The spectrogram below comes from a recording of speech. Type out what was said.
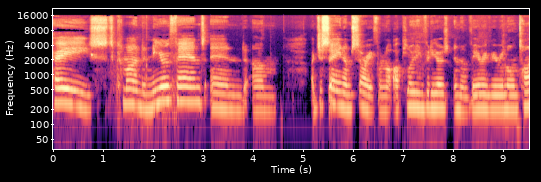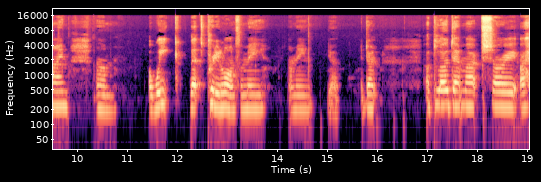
Hey, Commander Neo fans, and um, I'm just saying I'm sorry for not uploading videos in a very, very long time. Um, a week, that's pretty long for me. I mean, yeah, I don't upload that much. Sorry, I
